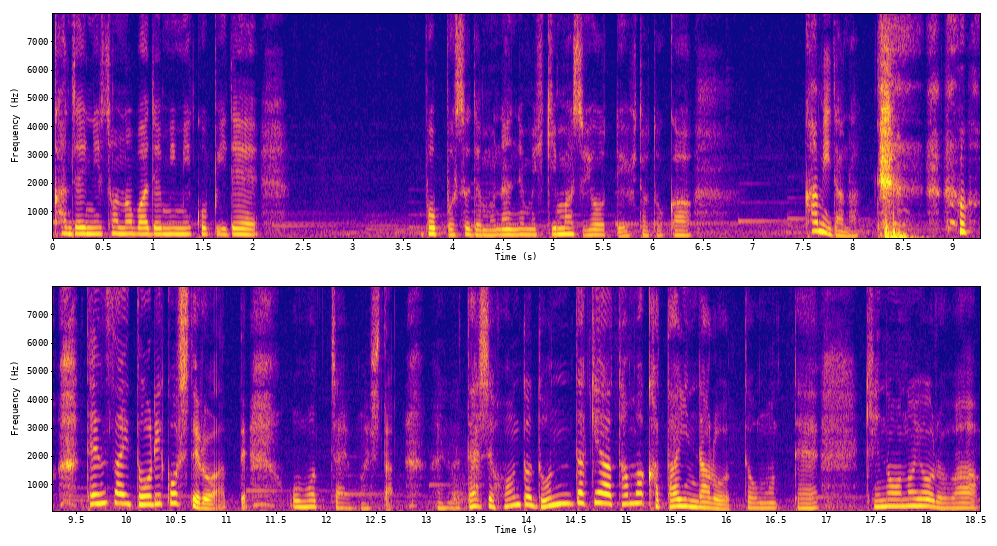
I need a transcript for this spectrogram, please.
完全にその場で耳コピでポップスでも何でも弾きますよっていう人とか神だなって。天才通り越してるわって思っちゃいました。あの私ほんとどんだけ頭固いんだろうって思って昨日の夜は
